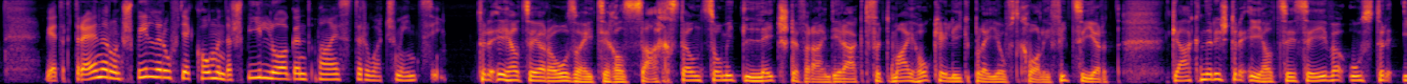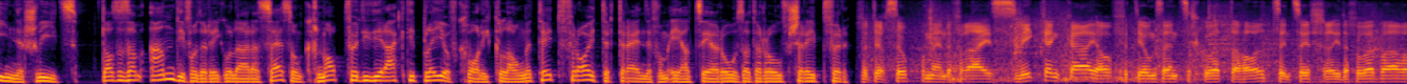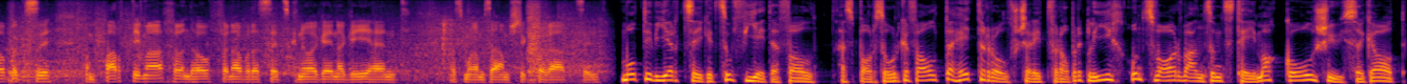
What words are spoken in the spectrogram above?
Wie der Trainer und Spieler auf die kommenden Spiele schauen, weiss der Ruud Schminzi. Der EHC Arosa hat sich als sechster und somit letzter Verein direkt für die Mai Hockey League Playoffs qualifiziert. Gegner ist der EHC Seven aus der Innerschweiz. Dass es am Ende der regulären Saison knapp für die direkte Playoff-Quali gelangt hat, freut der Trainer vom EHC Rosa, der Rolf Schrepfer. Natürlich super, wir haben ein freies Weekend gehabt. Ich hoffe, die Jungs haben sich gut erholt, sind sicher in der Kuhbar oben gewesen, und Party machen und hoffen aber, dass sie jetzt genug Energie haben, dass wir am Samstag bereit sind. Motiviert sind sie auf jeden Fall. Ein paar Sorgenfalten hat Rolf Schrepfer aber gleich, und zwar, wenn es um das Thema Goalschiessen geht.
